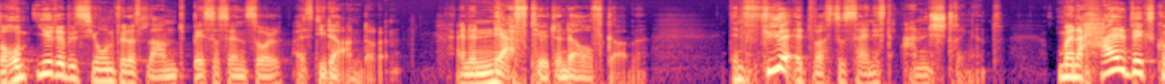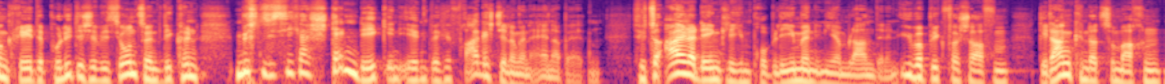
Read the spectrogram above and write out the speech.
warum ihre Vision für das Land besser sein soll als die der anderen. Eine nervtötende Aufgabe. Denn für etwas zu sein ist anstrengend. Um eine halbwegs konkrete politische Vision zu entwickeln, müssen sie sich ja ständig in irgendwelche Fragestellungen einarbeiten, sich zu allen erdenklichen Problemen in ihrem Land einen Überblick verschaffen, Gedanken dazu machen,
